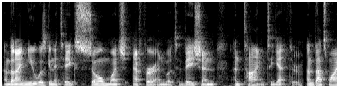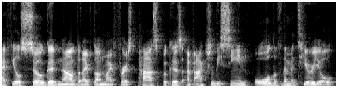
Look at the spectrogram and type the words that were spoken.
and that I knew was gonna take so much effort and motivation and time to get through. And that's why I feel so good now that I've done my first pass because I've actually seen all of the material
